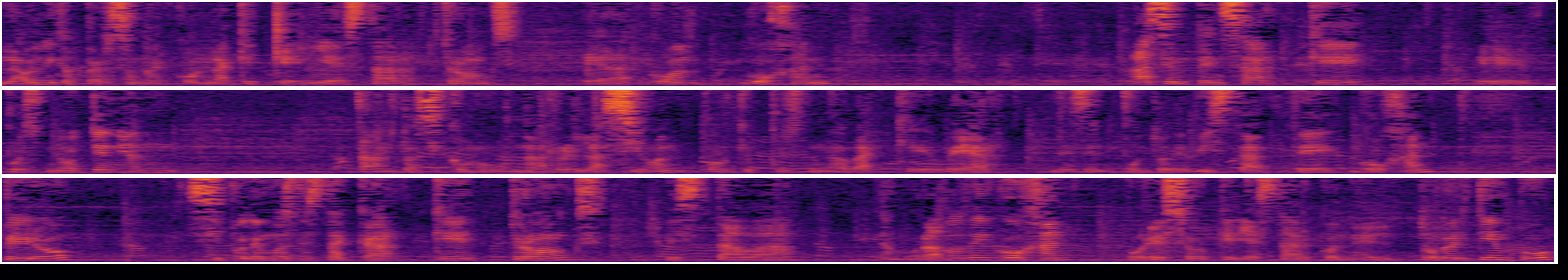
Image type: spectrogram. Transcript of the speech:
la única persona con la que quería estar Trunks era con Gohan, hacen pensar que eh, pues no tenían tanto así como una relación, porque pues nada que ver desde el punto de vista de Gohan, pero sí podemos destacar que Trunks estaba enamorado de Gohan, por eso quería estar con él todo el tiempo,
